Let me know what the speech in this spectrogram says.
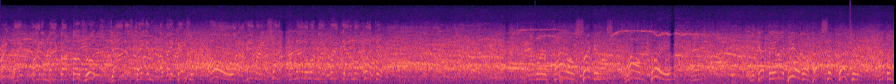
Frank Mike fighting back off those ropes. John has taken a vacation. Oh, what a hammering shot. Another one by Frank the Animal Fletcher. And we're final seconds, round three. And you get the idea of the hooks of Fletcher have been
